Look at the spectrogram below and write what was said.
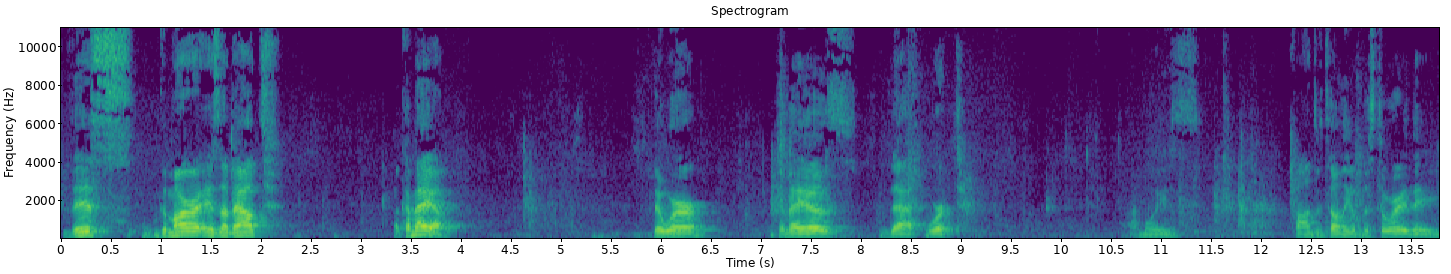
This Gemara is about a Kameya. There were Kameyas that worked. I'm always fond of telling of the story. They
